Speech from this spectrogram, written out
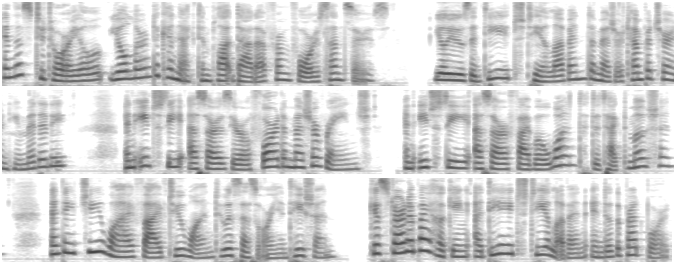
In this tutorial, you'll learn to connect and plot data from four sensors. You'll use a DHT11 to measure temperature and humidity, an HC-SR04 to measure range, an HC-SR501 to detect motion, and a GY521 to assess orientation. Get started by hooking a DHT11 into the breadboard.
